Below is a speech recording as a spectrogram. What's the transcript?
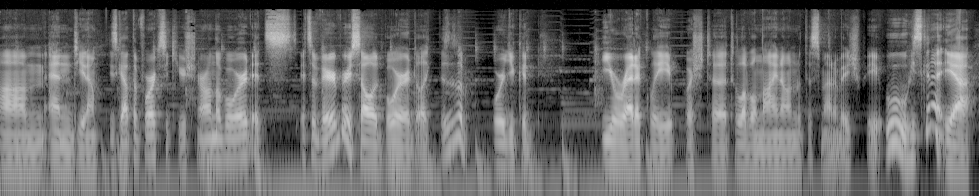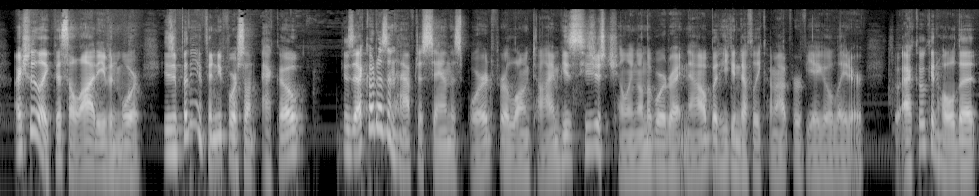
Um, and you know he's got the four executioner on the board. It's it's a very very solid board. Like this is a board you could theoretically push to, to level 9 on with this amount of HP. Ooh, he's gonna, yeah, I actually like this a lot even more. He's gonna put the Infinity Force on Ekko, because Ekko doesn't have to stay on this board for a long time. He's, he's just chilling on the board right now, but he can definitely come out for Viego later. So Ekko can hold it.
